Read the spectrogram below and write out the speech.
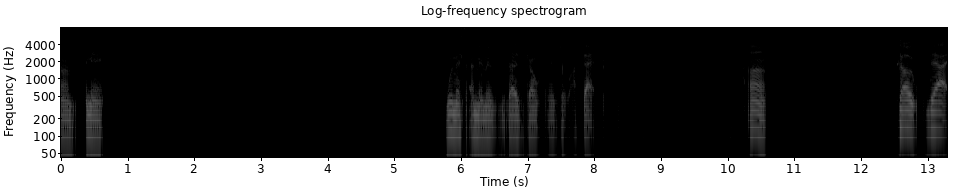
um, I mean, does go into effect. Um, so that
